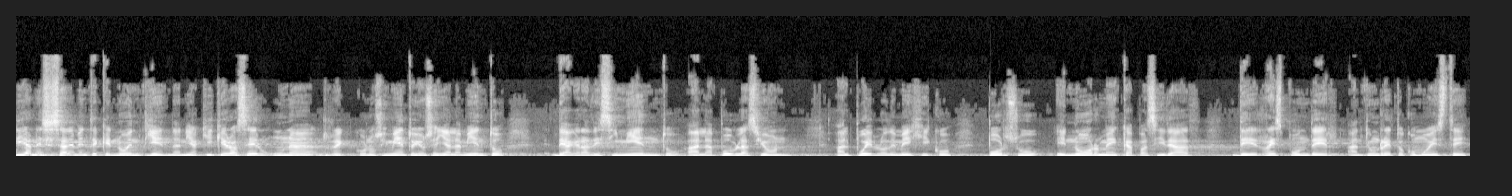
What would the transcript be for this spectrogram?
diría necesariamente que no entiendan, y aquí quiero hacer un reconocimiento y un señalamiento de agradecimiento a la población, al pueblo de México, por su enorme capacidad de responder ante un reto como este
